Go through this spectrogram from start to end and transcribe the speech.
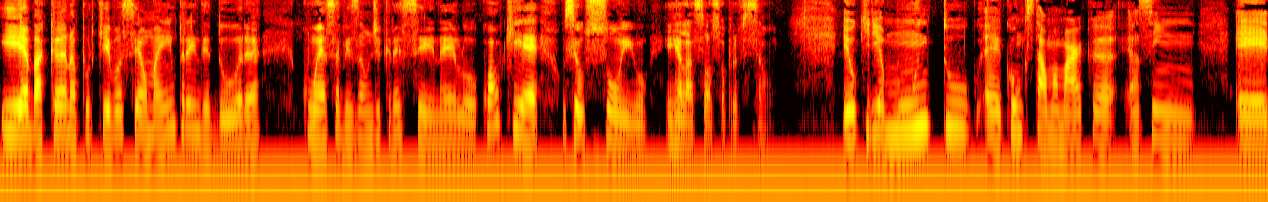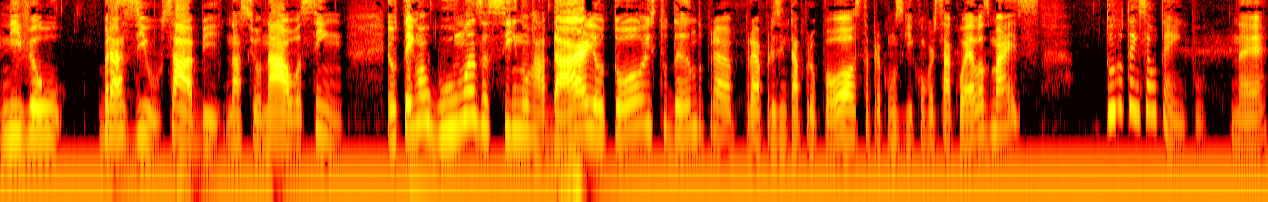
E é bacana porque você é uma empreendedora com essa visão de crescer, né, Elo? Qual que é o seu sonho em relação à sua profissão? Eu queria muito é, conquistar uma marca, assim, é, nível Brasil, sabe? Nacional, assim. Eu tenho algumas, assim, no radar. Eu tô estudando para apresentar proposta, para conseguir conversar com elas, mas tudo tem seu tempo, né?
